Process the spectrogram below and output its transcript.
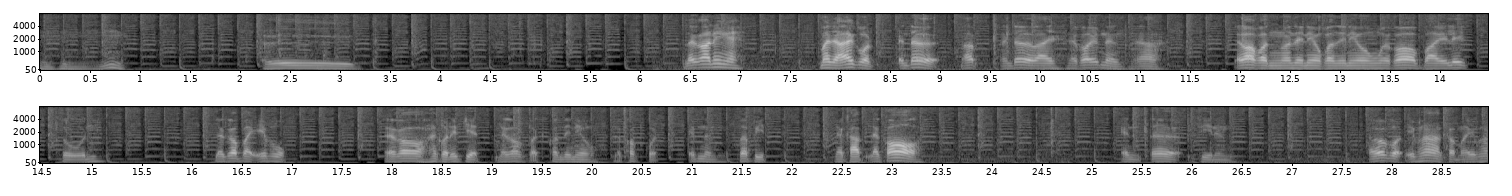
อื้อหือเออแล้วก็นี่ไงมันจะให้กด enter ครับ enter ไปแล้วก็ F1 อ่าแล้วก็ continue continue แล้วก็ไปเลขศูนย์แล้วก็ไป F6 แล้วก็ให้กด F7 แล้วก็กด continue แล้วก็กด F1 เพื่อปิดนะครับ แล้วก็ enter อีกทีหนึ่งแล้วก็กด F5 กลับมา F5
